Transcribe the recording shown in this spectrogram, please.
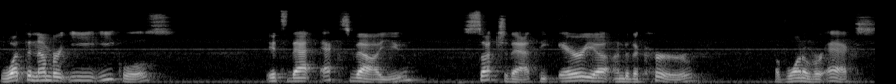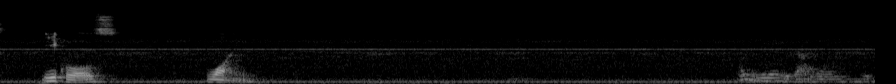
what the number e equals, it's that x value such that the area under the curve of 1 over x equals 1. What unit is that one? Just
